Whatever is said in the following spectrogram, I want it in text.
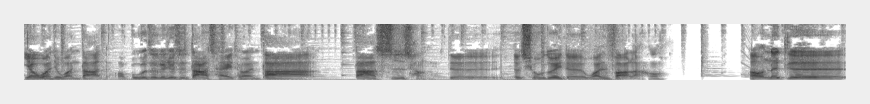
要玩就玩大的哦，不过这个就是大财团、大大市场的的球队的玩法了哦。然后那个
